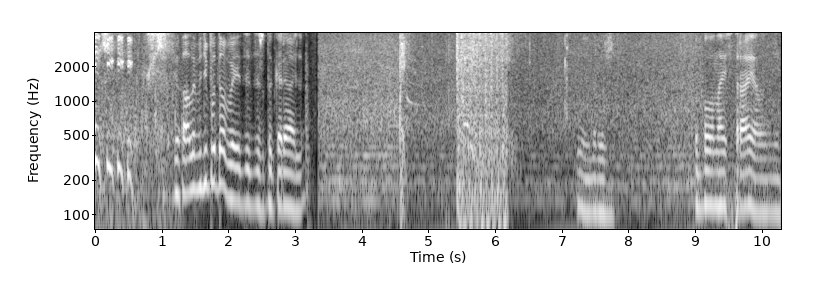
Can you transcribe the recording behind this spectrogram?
Але мені подобається ця штука реально. Ой, друже. Це було найстрай, але ні.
